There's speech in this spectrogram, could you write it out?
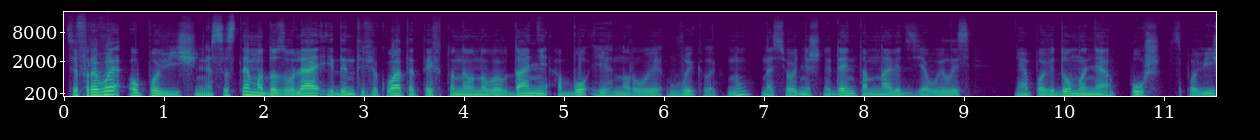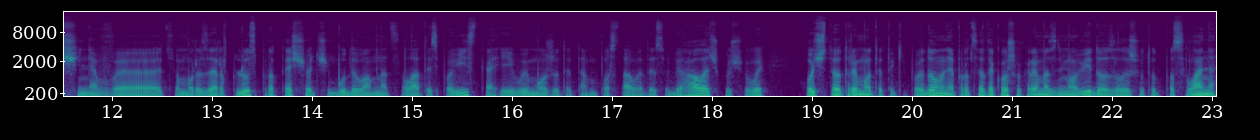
Цифрове оповіщення. Система дозволяє ідентифікувати тих, хто не оновив дані або ігнорує виклик. Ну, На сьогоднішній день там навіть з'явились е, повідомлення пуш сповіщення в е, цьому резерв плюс про те, що чи буде вам надсилатись повістка, і ви можете там поставити собі галочку, що ви хочете отримати такі повідомлення. Про це також окремо знімав відео, залишу тут посилання.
